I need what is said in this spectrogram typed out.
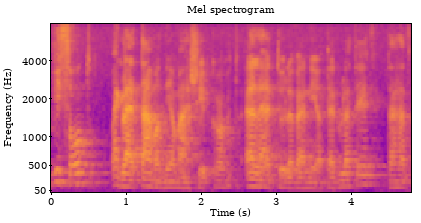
Viszont meg lehet támadni a másikat, el lehet tőle venni a területét, tehát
